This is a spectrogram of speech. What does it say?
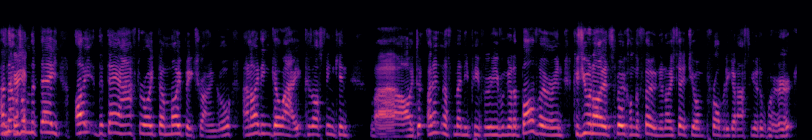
And that was on the day I the day after I'd done my big triangle, and I didn't go out because I was thinking, well, I don't, I don't know if many people are even going to bother. And because you and I had spoke on the phone, and I said to you, I'm probably going to have to go to work,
